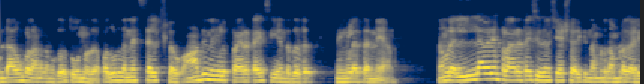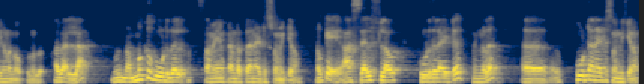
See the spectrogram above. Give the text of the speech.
ഉണ്ടാകുമ്പോഴാണ് നമുക്ക് തോന്നുന്നത്. അപ്പൊ അതുകൊണ്ട് തന്നെ സെൽഫ് ലവ് ആദ്യം നിങ്ങൾ പ്രയോറിറ്റൈസ് ചെയ്യേണ്ടത് നിങ്ങളെ തന്നെയാണ്. നമ്മൾ എല്ലാവരെയും പ്രയോറിറ്റൈസ് ചെയ്തതിനു ശേഷമായിരിക്കും നമ്മൾ നമ്മുടെ കാര്യങ്ങൾ നോക്കുന്നത്. അതല്ല നമുക്ക് കൂടുതൽ സമയം കണ്ടെത്താനായിട്ട് ശ്രമിക്കണം. ഓക്കെ ആ സെൽഫ് ലവ് കൂടുതലായിട്ട് നിങ്ങൾ കൂട്ടാനായിട്ട് ശ്രമിക്കണം.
